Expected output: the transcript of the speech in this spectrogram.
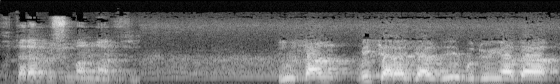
Muhterem Müslümanlar, İnsan bir kere geldiği bu dünyada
